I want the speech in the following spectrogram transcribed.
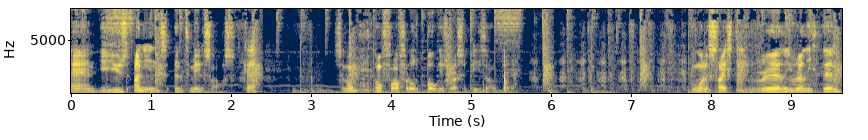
And you use onions in tomato sauce okay? So don't don't fall for those bogus recipes out there. You want to slice these really really thin?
